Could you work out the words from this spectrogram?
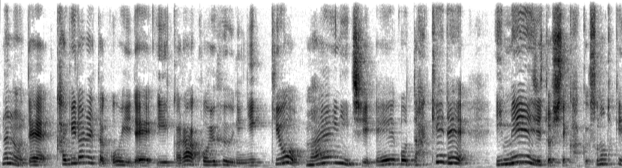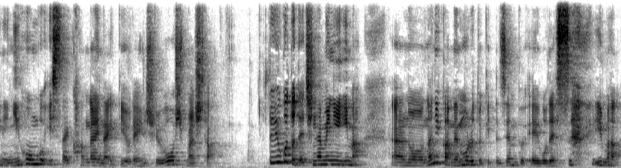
なので限られた語彙でいいからこういうふうに日記を毎日英語だけでイメージとして書く。その時に日本語一切考えないっていう練習をしました。ということで、ちなみに今、あの、何かメモるときって全部英語です。今、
